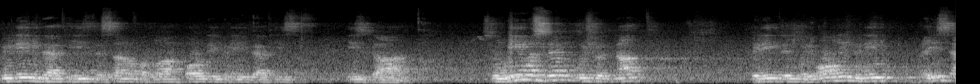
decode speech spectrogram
believe that he is the son of Allah or they believe that he's, he's God. So we Muslim, we should not believe that. We only believe Isa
